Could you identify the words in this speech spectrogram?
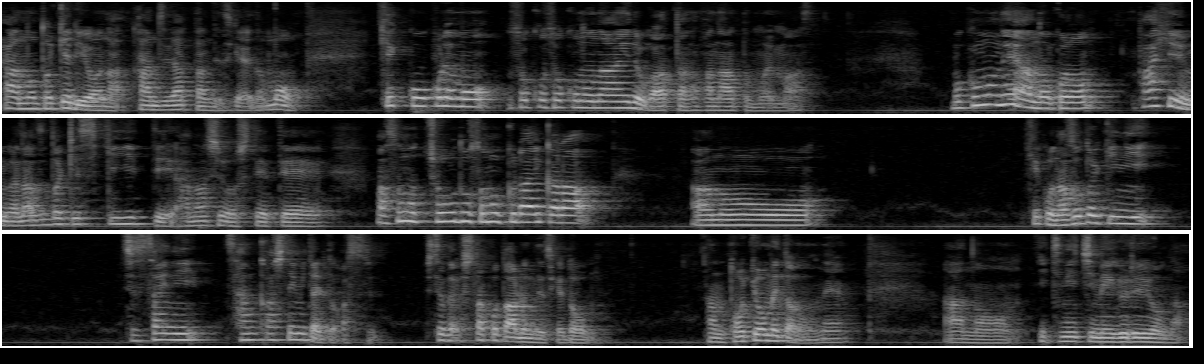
あの、解けるような感じだったんですけれども、結構これもそこそこの難易度があったのかなと思います。僕もね、あの、この Perfume が謎解き好きって話をしてて、まあ、そのちょうどそのくらいから、あのー結構謎解きに実際に参加してみたりとかしてた、したことあるんですけど、あの、東京メトロのね、あの、一日巡るような、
